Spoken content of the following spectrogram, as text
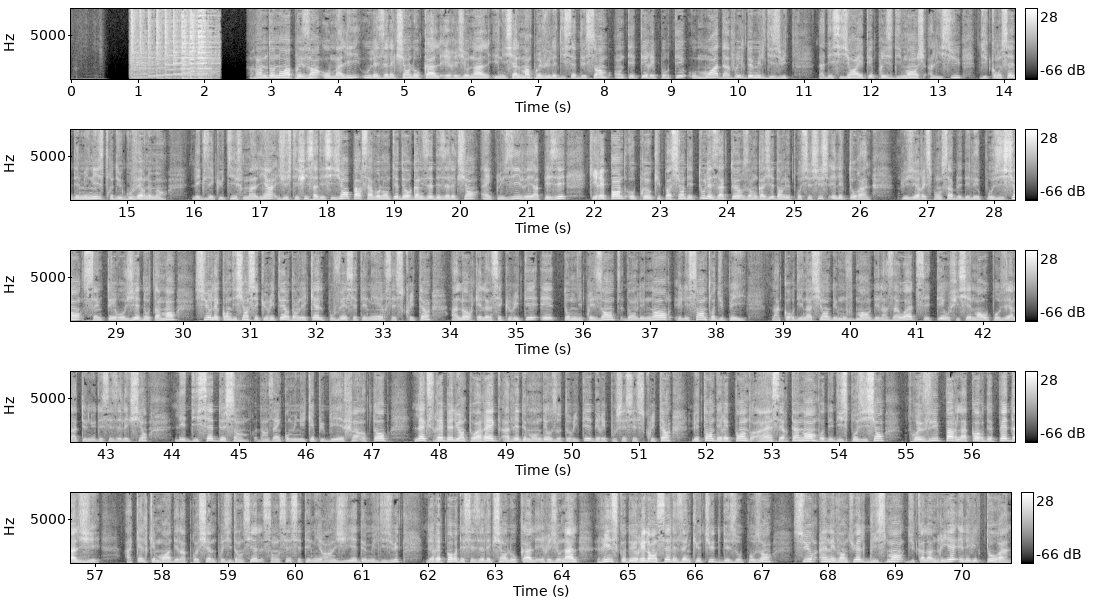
Rendons-nous à présent au Mali où les élections locales et régionales initialement prévues le 17 décembre ont été reportées au mois d'avril 2018. La décision a été prise dimanche à l'issue du Conseil des ministres du gouvernement. L'exécutif malien justifie sa décision par sa volonté d'organiser des élections inclusives et apaisées qui répondent aux préoccupations de tous les acteurs engagés dans le processus électoral. Plusieurs responsables de l'opposition s'interrogeaient notamment sur les conditions sécuritaires dans lesquelles pouvaient se tenir ces scrutins alors que l'insécurité est omniprésente dans le nord et le centre du pays. La coordination du mouvement de la Zawad s'était officiellement opposée à la tenue de ces élections le 17 décembre. Dans un communiqué publié fin octobre, l'ex-rébellion Touareg avait demandé aux autorités de repousser ces scrutins le temps de répondre à un certain nombre de dispositions prévues par l'accord de paix d'Alger. À quelques mois de la prochaine présidentielle censée se tenir en juillet 2018, le report de ces élections locales et régionales risque de relancer les inquiétudes des opposants sur un éventuel glissement du calendrier électoral.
